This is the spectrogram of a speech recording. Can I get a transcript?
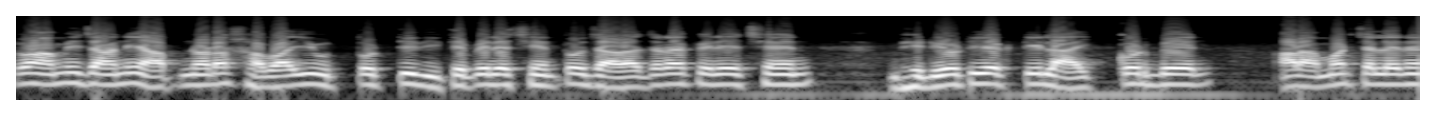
তো আমি জানি আপনারা সবাই উত্তরটি দিতে পেরেছেন। তো যারা যারা পেরেছেন, ভিডিওটি একটি লাইক করবেন আর আমার চ্যানেলে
